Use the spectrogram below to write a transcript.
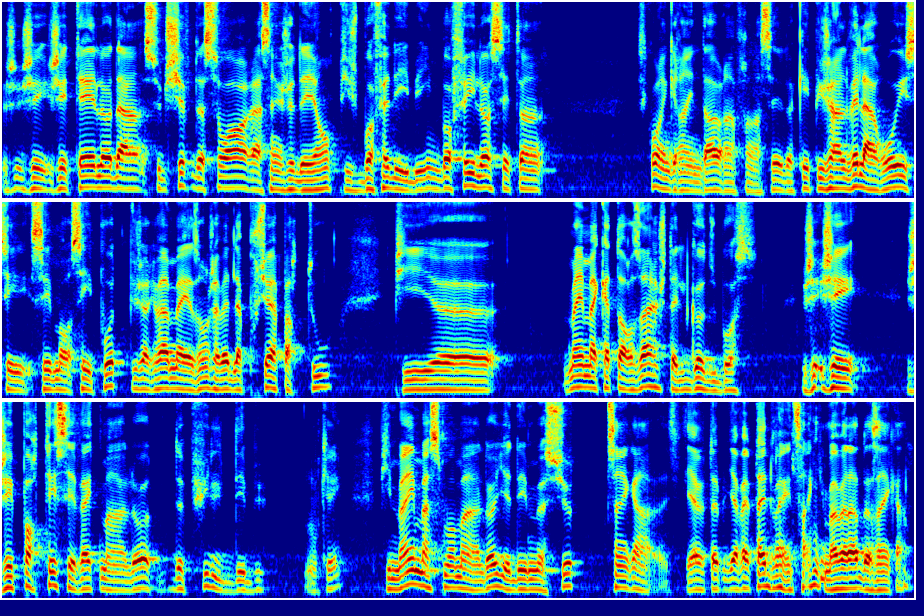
J'étais là dans, sur le chiffre de soir à Saint-Gédéon, puis je boffais des billes. Boffer, là, c'est un. C'est quoi un grinder en français? Là, OK? Puis j'enlevais la rouille, c'est c'est mon- c'est poutres, puis j'arrivais à la maison, j'avais de la poussière partout. Puis euh, même à 14 ans, j'étais le gars du boss. J'ai- porté ces vêtements-là depuis le début. OK? Puis même à ce moment-là, il y a des messieurs de 50, il y avait peut-être, il y avait peut-être 25, il m'avait l'air de 50,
